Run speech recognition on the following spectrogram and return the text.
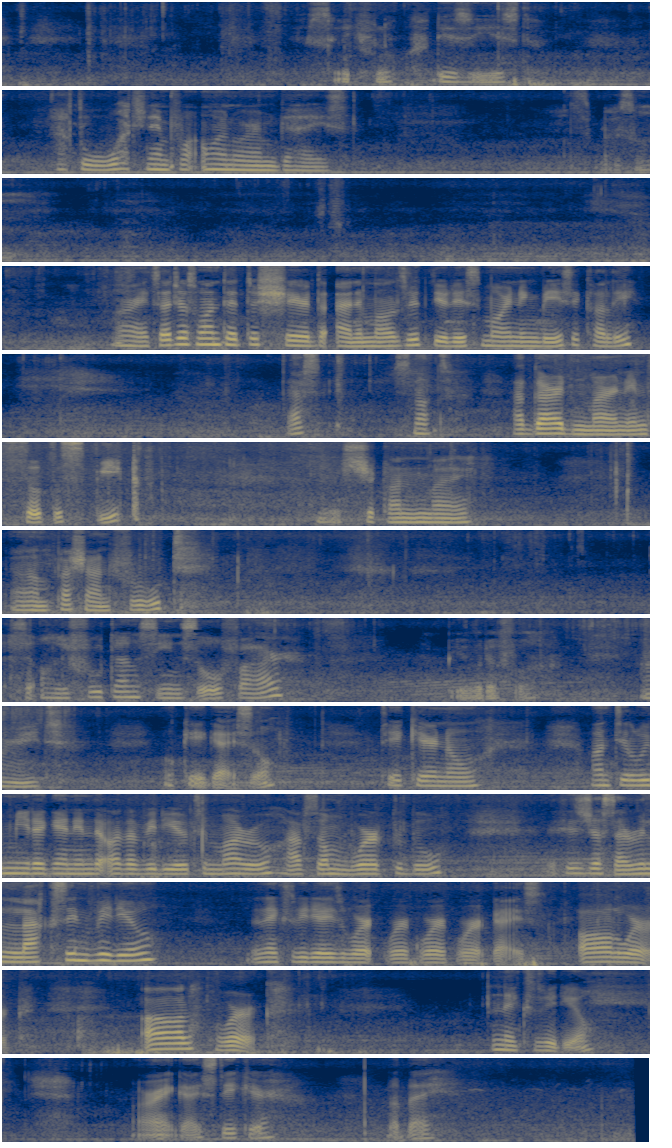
Leaf look diseased. I have to watch them for hornworm guys blossom Alright, so I just wanted to share the animals with you this morning basically. That's it's not a garden morning so to speak. Just check on my um, passion fruit. That's the only fruit I'm seeing so far. Beautiful. Alright. Okay guys, so take care now until we meet again in the other video tomorrow. I have some work to do. This is just a relaxing video. The next video is work work work work guys. All work. All work. Next video. All right guys. Take care. Bye bye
